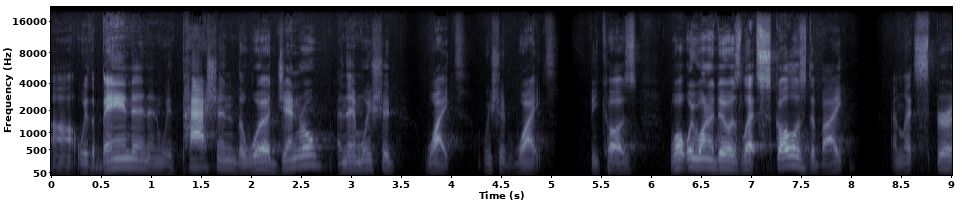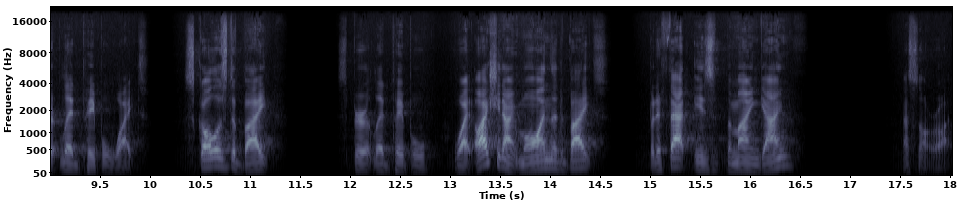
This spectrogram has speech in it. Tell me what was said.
uh, with abandon and with passion the word general, and then we should wait. We should wait because what we want to do is let scholars debate and let spirit led people wait. Scholars debate, spirit led people wait. I actually don't mind the debates, but if that is the main game, that's not right.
